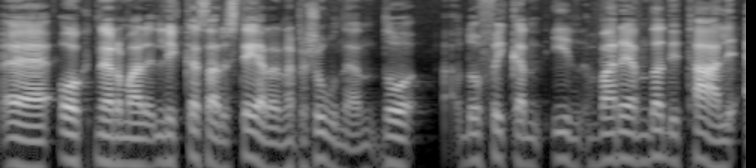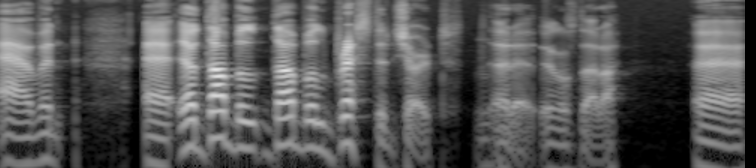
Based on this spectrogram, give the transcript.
Eh, och när de hade lyckats arrestera den här personen, då, då fick han in varenda detalj, även... Eh, ja, double, double breasted shirt, är det, något sådär. Eh,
